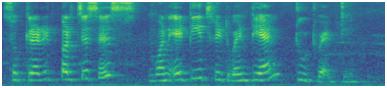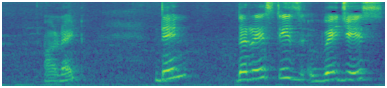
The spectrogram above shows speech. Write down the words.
So credit purchases 180 320 and 220 all right. Then the rest is wages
